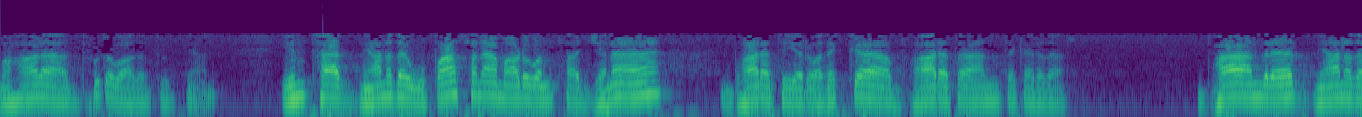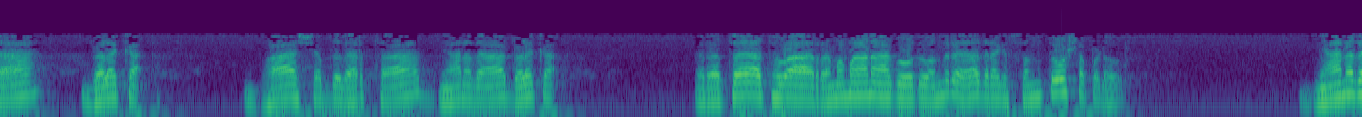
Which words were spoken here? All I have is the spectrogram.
ಬಹಳ ಅದ್ಭುತವಾದದ್ದು ಜ್ಞಾನ. ಇಂಥ ಜ್ಞಾನದ ಉಪಾಸನ ಮಾಡುವಂಥ ಜನ ಭಾರತೀಯರು. ಅದಕ್ಕೆ ಭಾರತ ಅಂತ ಕರೆದಾರ. ಭಾ ಅಂದ್ರೆ ಜ್ಞಾನದ ಬೆಳಕ. ಭಾ ಶಬ್ದದ ಅರ್ಥ ಜ್ಞಾನದ ಬೆಳಕ. ರಥ ಅಥವಾ ರಮಮಾಣ ಆಗೋದು ಅಂದ್ರೆ ಅದರಾಗ ಸಂತೋಷ ಪಡೋರು. ಜ್ಞಾನದ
